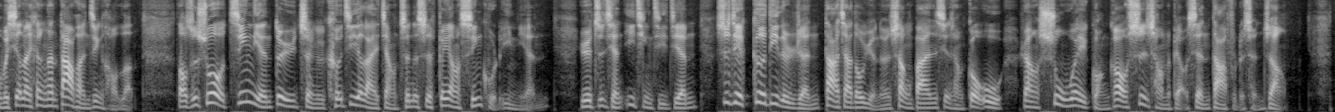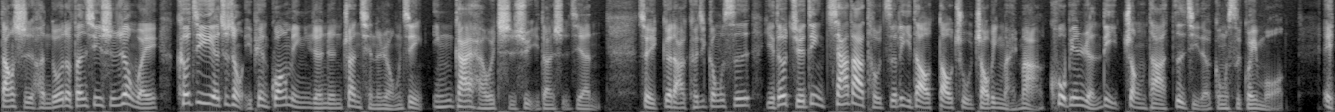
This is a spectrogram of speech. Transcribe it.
我们先来看看大环境好了。老实说，今年对于整个科技业来讲，真的是非常辛苦的一年。因为之前疫情期间，世界各地的人大家都远端上班、线上购物，让数位广告市场的表现大幅的成长。当时很多的分析师认为，科技业这种一片光明、人人赚钱的融境，应该还会持续一段时间。所以各大科技公司也都决定加大投资力道，到处招兵买马，扩编人力，壮大自己的公司规模。诶，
